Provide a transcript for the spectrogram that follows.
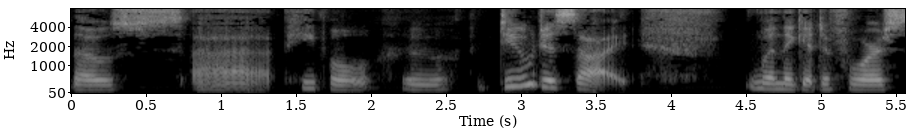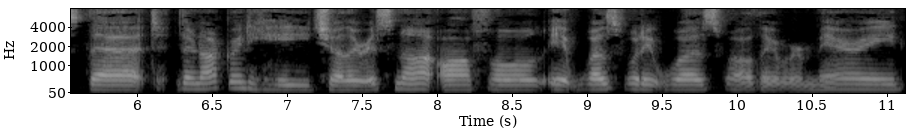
those uh, people who do decide when they get divorced that they're not going to hate each other. It's not awful. It was what it was while they were married.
